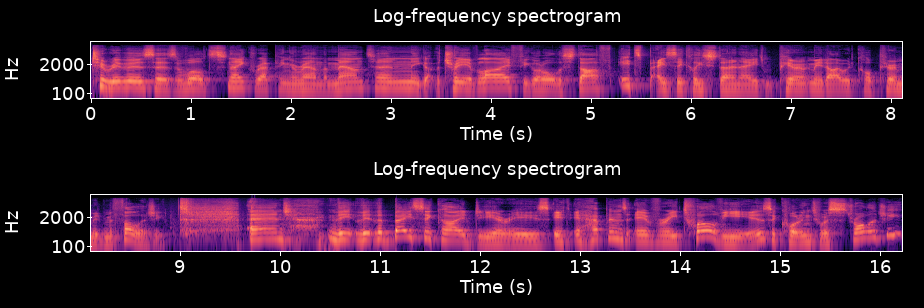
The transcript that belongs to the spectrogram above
two rivers, there's a world snake wrapping around the mountain. You got the tree of life. You got all the stuff. It's basically Stone Age pyramid. I would call pyramid mythology. And the, the, the, basic idea is it, it happens every 12 years according to astrology,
